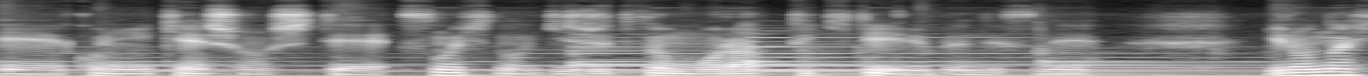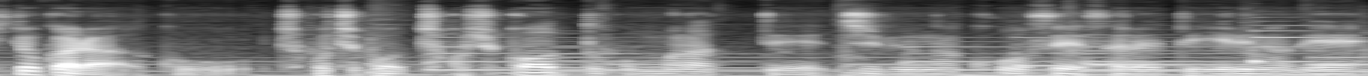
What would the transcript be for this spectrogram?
えー、コミュニケーションして、その人の技術をもらってきている分ですね、いろんな人からこうちょこちょこちょこちょこっとこうもらって自分が構成されているので、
